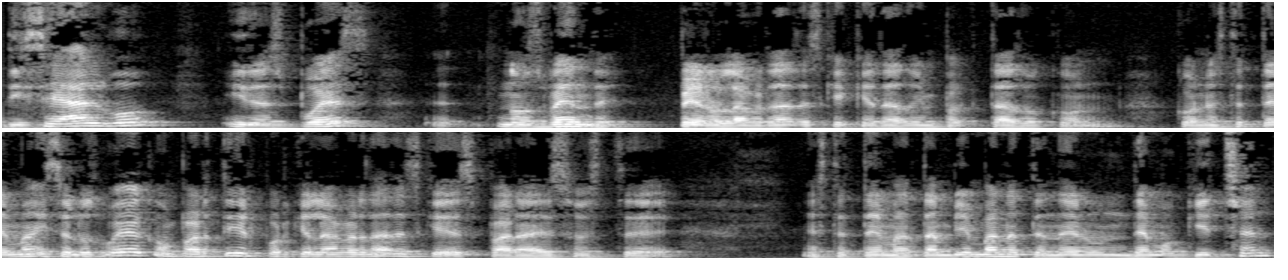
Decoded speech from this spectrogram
dice algo y después nos vende, pero la verdad es que he quedado impactado con con este tema y se los voy a compartir porque la verdad es que es para eso este, este tema. También van a tener un demo kitchen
